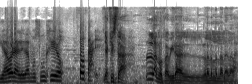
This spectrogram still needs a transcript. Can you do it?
y ahora le damos un giro total. Y aquí está, la nota viral. La, la, la,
